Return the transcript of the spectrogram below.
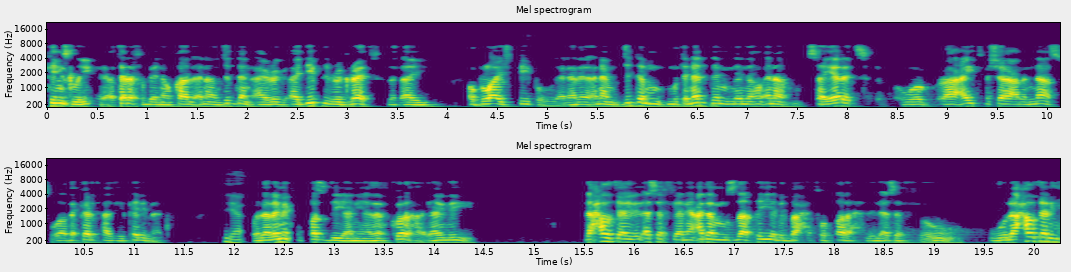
كينغزلي اعترف بأنه قال أنا جدا I, I deeply regret that I obliged people. يعني أنا أنا جدا متندم لأنه أنا سايرت وراعيت مشاعر الناس وذكرت هذه الكلمة. Yeah. ولا لم يكن قصدي يعني ان أذكرها. يعني لاحظت يعني للأسف يعني عدم مصداقية بالبحث والطرح للأسف. و... ولاحظت يعني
